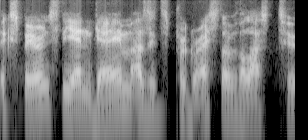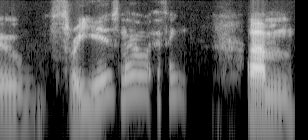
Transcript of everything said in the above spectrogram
experience the end game as it's progressed over the last two, three years now. I think. Um,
